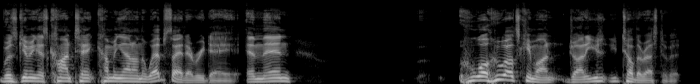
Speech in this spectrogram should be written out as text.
was giving us content coming out on the website every day and then who well, who else came on johnny you, you tell the rest of it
